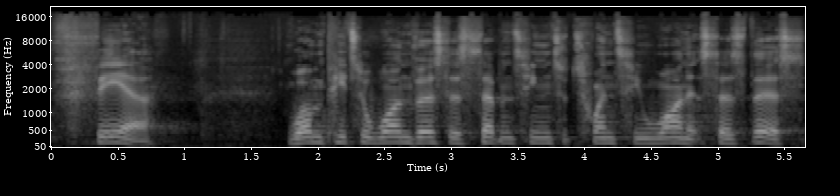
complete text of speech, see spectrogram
fear. 1 Peter 1, verses 17 to 21, it says this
